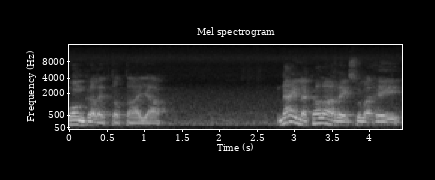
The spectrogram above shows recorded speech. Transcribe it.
vonkale tota, ja näillä kalareissuilla hei,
